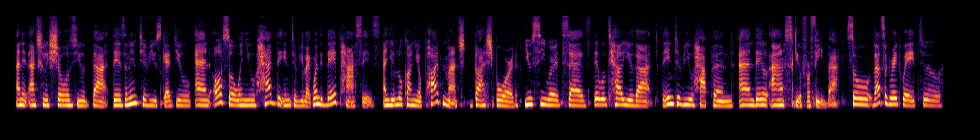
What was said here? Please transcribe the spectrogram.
and it actually shows you that there's an interview schedule. And also when you had the interview, like when the day passes and you look on your Podmatch dashboard, you see where it says they will tell you that the interview happened and they'll ask you for feedback. So that's a great way to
